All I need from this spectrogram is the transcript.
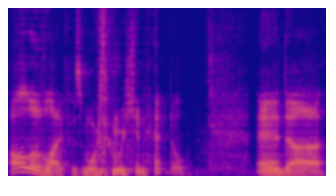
all of life is more than we can handle, and uh,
